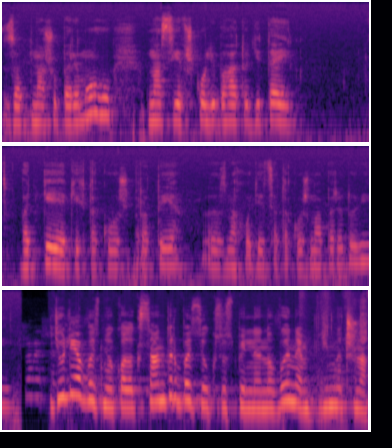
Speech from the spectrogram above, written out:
за нашу перемогу. У нас є в школі багато дітей, батьки, яких також брати знаходяться також на передовій. Юлія Вознюк, Олександр Базюк, Суспільне новини, Вінниччина.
